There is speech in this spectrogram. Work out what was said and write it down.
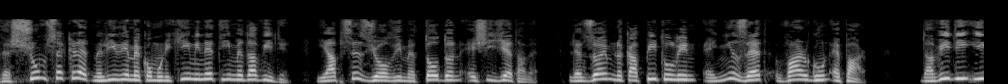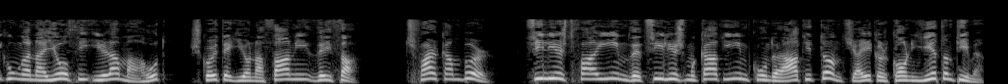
dhe shumë sekret në lidhje me komunikimin e tij me Davidin. Ja pse zgjodhi metodën e shigjetave. Lexojmë në kapitullin e 20 vargun e parë. Davidi iku nga Najothi i Ramahut, shkoi tek Jonathani dhe i tha: Çfarë kam bërë? Cili është faji im dhe cili është mëkati im kundër atit tënd që ai kërkon jetën time?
